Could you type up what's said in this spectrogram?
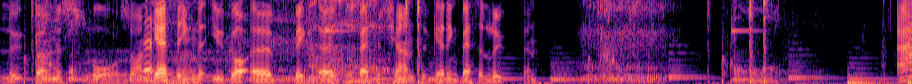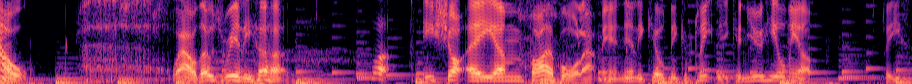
Loot bonus four. So Is I'm it? guessing that you got a big, a better chance of getting better loot then. Ow! Wow, those really hurt. He shot a um, fireball at me. It nearly killed me completely. Can you heal me up, please?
